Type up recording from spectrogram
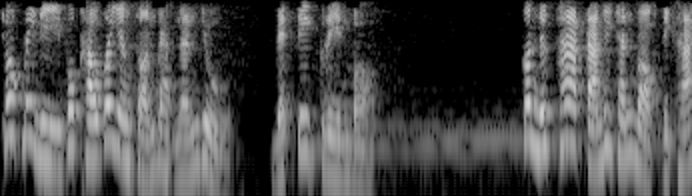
โชคไม่ดีพวกเขาก็ยังสอนแบบนั้นอยู่ เบ็ตตี้กรีนบอก ก็นึกภาพตามที่ฉันบอกสิคะ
